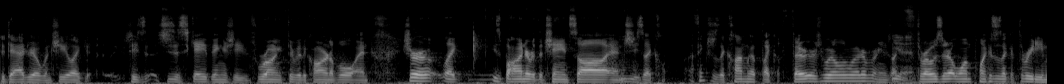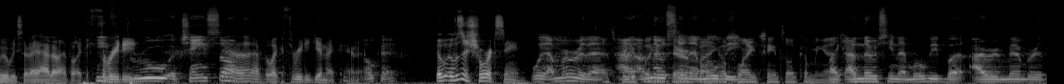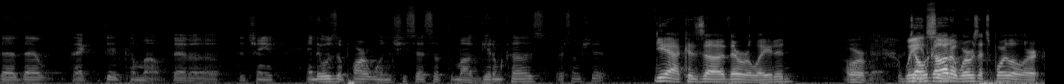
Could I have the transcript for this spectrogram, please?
Daddario when she like she's she's escaping and she's running through the carnival and sure like he's behind her with the chainsaw and she's like I think she's like climbing up like a Ferris wheel or whatever and he's like Mm-hmm. Yeah. throws it at one point because it's like a 3D movie so they had to have like a he 3D threw a chainsaw. yeah they have like a 3D gimmick in it. Okay. It, it was a short scene. Wait, I remember that. I, I've never seen that movie. A flying chainsaw coming at Like you. I've never seen that movie, but I remember that that that did come out. That uh the chain, and there was a part when she said something about "get him, cuz" or some shit. Yeah, because uh, they're related. Or Okay. Wait, Delgado, so- where was that spoiler alert?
